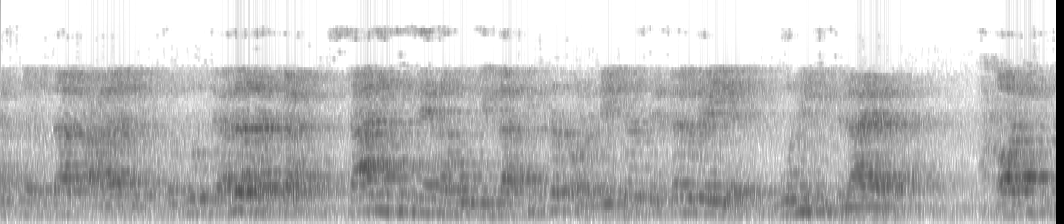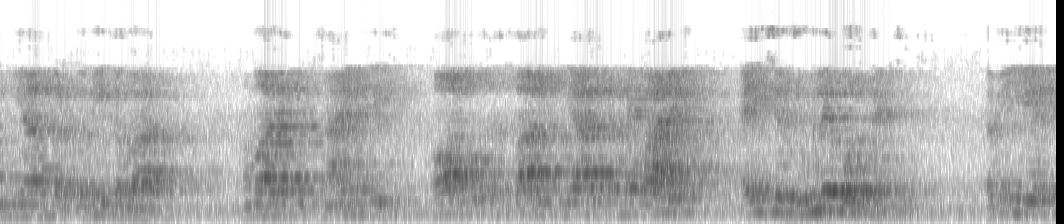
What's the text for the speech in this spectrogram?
اس میں خدا تعالیٰ کے تصور سے الگ ہٹ کر ساری چیزیں نعوذ باللہ فطرت اور نیچر سے چل رہی ہے، وہی سکھلایا ہے۔ اور اس بنیاد پر کبھی کبھار ہمارے کچھ سائنٹسٹ اور کچھ اسباب اختیار کرنے والے ایسے جملے بولتے ہیں۔ ابھی یہ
